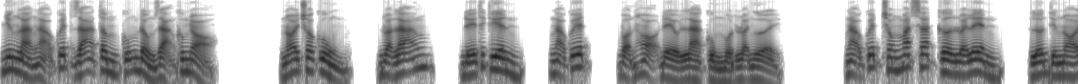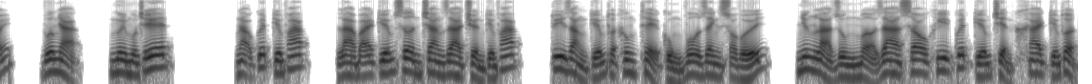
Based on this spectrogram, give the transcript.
nhưng là ngạo quyết dã tâm cũng đồng dạng không nhỏ. Nói cho cùng, đoạn lãng, đế thích thiên, ngạo quyết, bọn họ đều là cùng một loại người. Ngạo quyết trong mắt sát cơ lóe lên, lớn tiếng nói, vương nhạc, người muốn chết. Ngạo quyết kiếm pháp, là bái kiếm sơn trang gia truyền kiếm pháp, tuy rằng kiếm thuật không thể cùng vô danh so với, nhưng là dùng mở ra sau khi quyết kiếm triển khai kiếm thuật,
